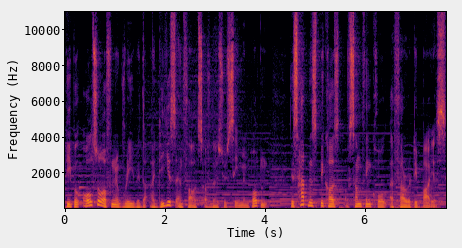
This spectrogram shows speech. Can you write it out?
People also often agree with the ideas and thoughts of those who seem important. This happens because of something called authority bias.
